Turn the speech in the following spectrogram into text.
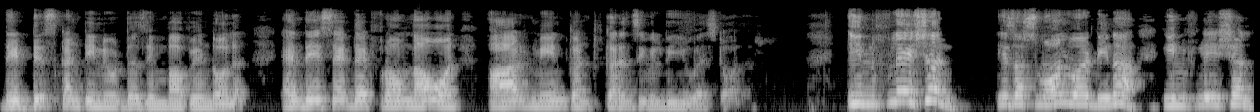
they discontinued the Zimbabwean dollar and they said that from now on, our main currency will be US dollar. Inflation is a small word, Dina. Inflation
